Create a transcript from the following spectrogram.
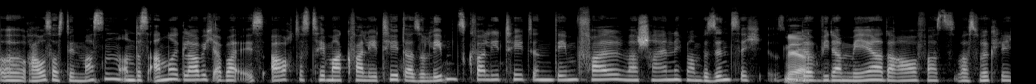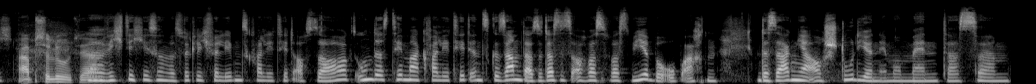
äh, raus aus den Massen. Und das andere, glaube ich, aber ist auch das Thema Qualität, also Lebensqualität in dem Fall wahrscheinlich. Man besinnt sich ja. wieder, wieder mehr darauf, was, was wirklich Absolut, äh, wichtig ist und was wirklich für Lebensqualität auch sorgt. Und das Thema Qualität insgesamt. Also das ist auch was, was wir beobachten. Und das sagen ja auch Studien im Moment, dass ähm,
